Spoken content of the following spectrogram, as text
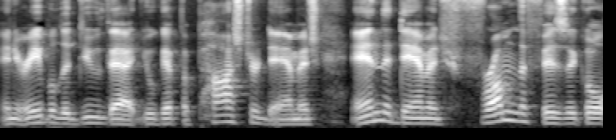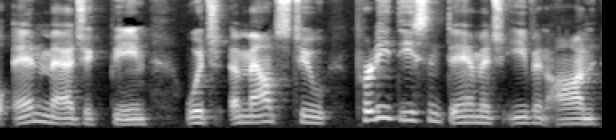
and you're able to do that, you'll get the posture damage and the damage from the physical and magic beam which amounts to pretty decent damage even on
